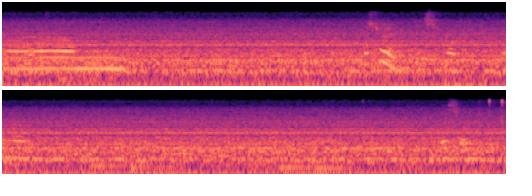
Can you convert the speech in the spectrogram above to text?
Um, let's try this one. Uh, this one.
